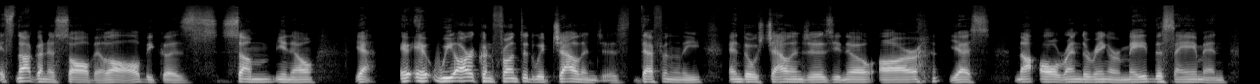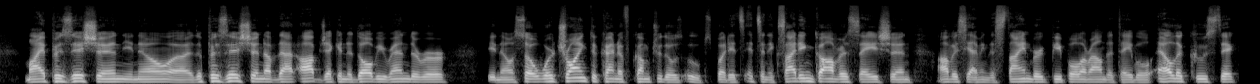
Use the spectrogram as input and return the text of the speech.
it's not going to solve it all because some, you know, yeah, it, it, we are confronted with challenges, definitely, and those challenges, you know, are yes, not all rendering are made the same, and my position, you know, uh, the position of that object in the Dolby renderer you know? So we're trying to kind of come to those oops but it's it's an exciting conversation. Obviously having the steinberg people around the table l acoustic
